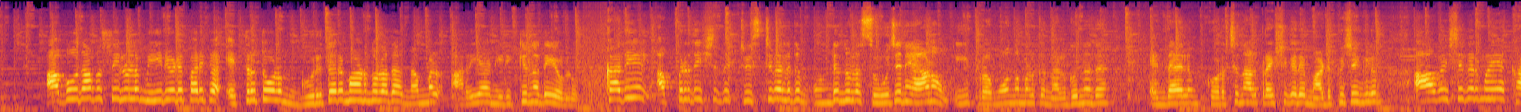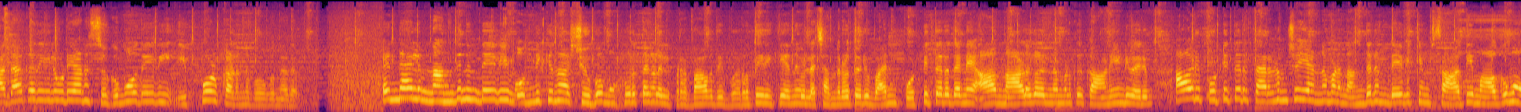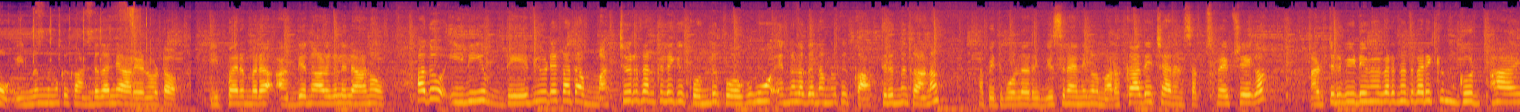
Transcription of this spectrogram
അബോധാവസ്ഥയിലുള്ള മീരയുടെ പരിക്ക് എത്രത്തോളം ഗുരുതരമാണെന്നുള്ളത് നമ്മൾ അറിയാനിരിക്കുന്നതേയുള്ളൂ കഥയിൽ അപ്രതീക്ഷിത ട്വിസ്റ്റ് വലതും ഉണ്ടെന്നുള്ള സൂചനയാണോ ഈ പ്രൊമോ നമ്മൾക്ക് നൽകുന്നത്? എന്തായാലും കുറച്ചുനാൾ പ്രേക്ഷകരെ മടുപ്പിച്ചെങ്കിലും ആവേശകരമായ കഥാകഥയിലൂടെയാണ് സുഗമോ ദേവി ഇപ്പോൾ കടന്നു പോകുന്നത് എന്തായാലും നന്ദനും ദേവിയും ഒന്നിക്കുന്ന ശുഭമുഹൂർത്തങ്ങളിൽ പ്രഭാവതി വെറുതെ ചന്ദ്രത്തെ ഒരു വൻ പൊട്ടിത്തെറി തന്നെ ആ നാളുകളിൽ നമുക്ക് കാണേണ്ടി വരും. ആ ഒരു പൊട്ടിത്തെറി തരണം ചെയ്യാൻ നമ്മുടെ നന്ദനും ദേവിക്കും സാധ്യമാകുമോ എന്നും നമുക്ക് കണ്ടു തന്നെ അറിയണം കേട്ടോ. ഈ പരമ്പര അന്ത്യനാളുകളിലാണോ? അതോ ഇനിയും ദേവിയുടെ കഥ മറ്റൊരു തരത്തിലേക്ക് കൊണ്ടുപോകുമോ എന്നുള്ളത് നമുക്ക് കാത്തിരുന്ന് കാണാം. അപ്പോൾ ഇതുപോലുള്ള റിവ്യൂസിനായി നിങ്ങൾ മറക്കാതെ ചാനൽ സബ്സ്ക്രൈബ് ചെയ്യുക. അടുത്തൊരു വീഡിയോ വരുന്നത് വരയ്ക്കും. Good bye.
